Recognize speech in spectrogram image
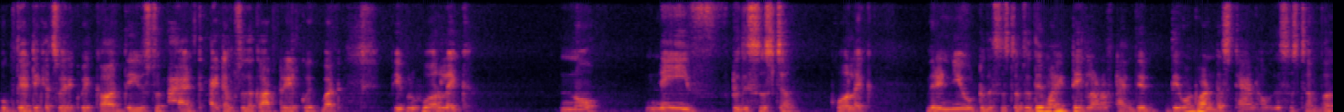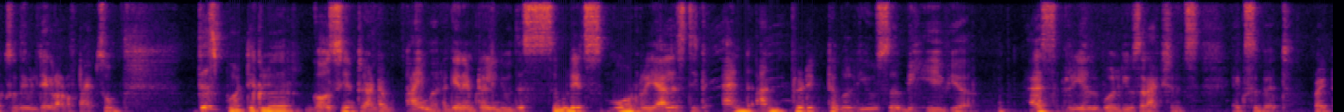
book their tickets very quick or they used to add items to the cart real quick. But people who are like no naive to the system, who are like very new to the system. So they might take a lot of time. They, they want to understand how the system works so they will take a lot of time. So this particular Gaussian random timer again I'm telling you this simulates more realistic and unpredictable user behavior as real world user actions exhibit right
